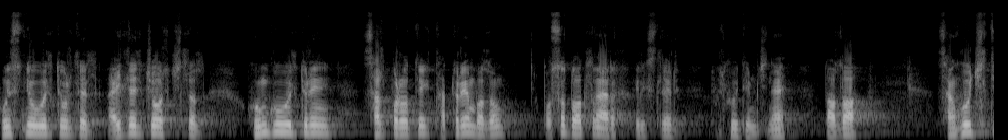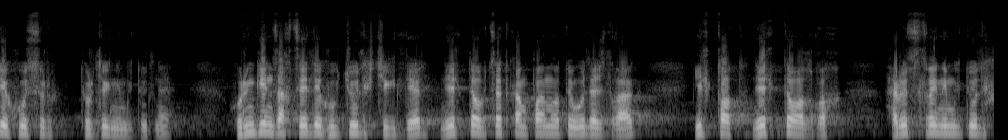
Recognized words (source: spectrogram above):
хүнсний үйлдвэрлэл, аялал жуулчлал, хөнгөн үйлдвэрийн салбаруудыг татврын болон бусад бодлогын арга хэрэгслээр төлөхөө дэмжинэ. 7. Санхүүжилтийн хүүсвэр төрлийг нэмэгдүүлнэ. Хөрөнгийн зах зээлийг хөгжүүлэх чиглэлээр нээлттэй хувьцаат компаниудын үйл ажиллагааг ил тод нээлттэй болгох, хариуцлагыг нэмэгдүүлэх,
